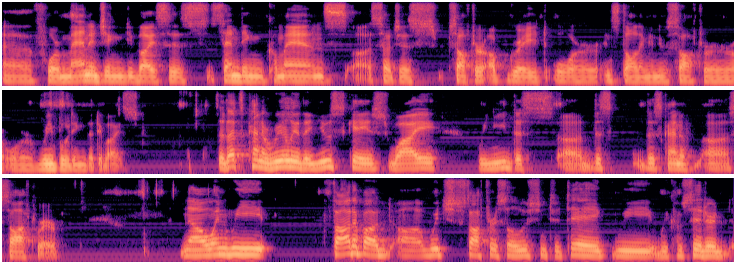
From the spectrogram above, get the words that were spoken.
uh, for managing devices, sending commands uh, such as software upgrade or installing a new software or rebooting the device. So that's kind of really the use case why we need this uh, this this kind of uh, software. Now, when we thought about uh, which software solution to take, we we considered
